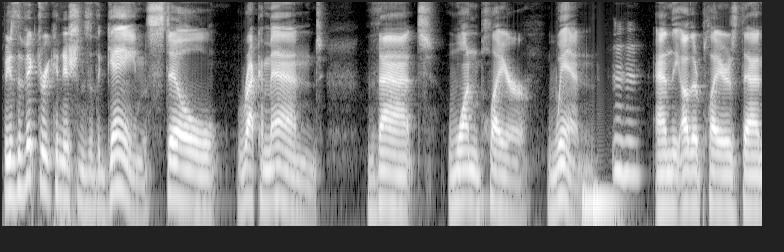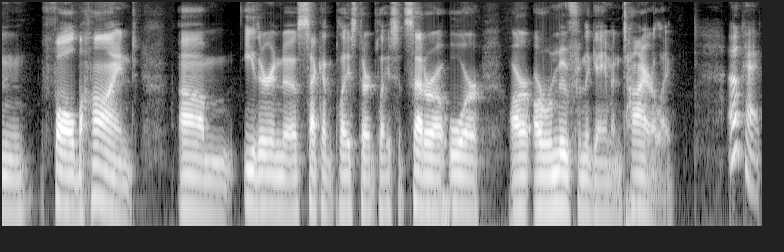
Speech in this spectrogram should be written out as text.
Because the victory conditions of the game still recommend that one player win and the other players then fall behind um, either into second place, third place, etc., or are, are removed from the game entirely. Okay.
